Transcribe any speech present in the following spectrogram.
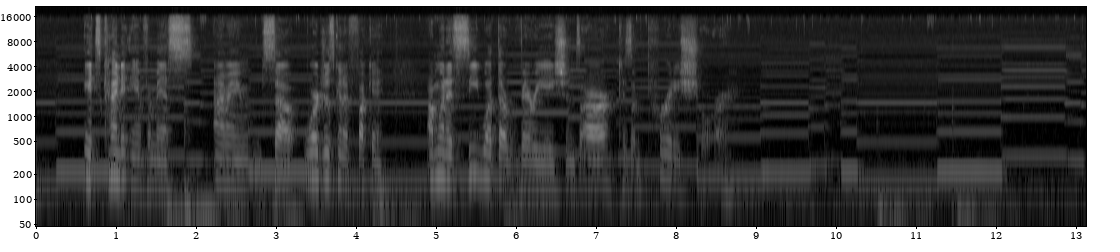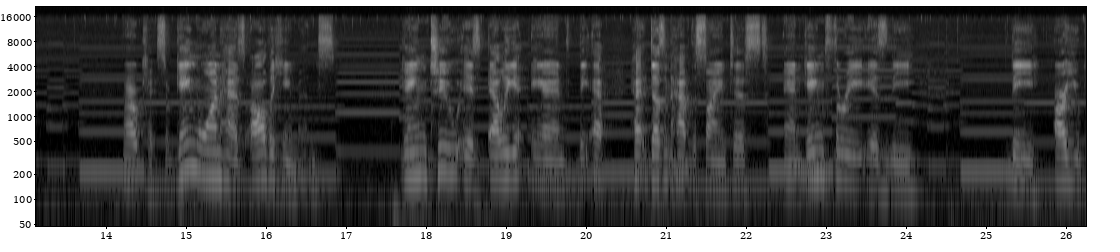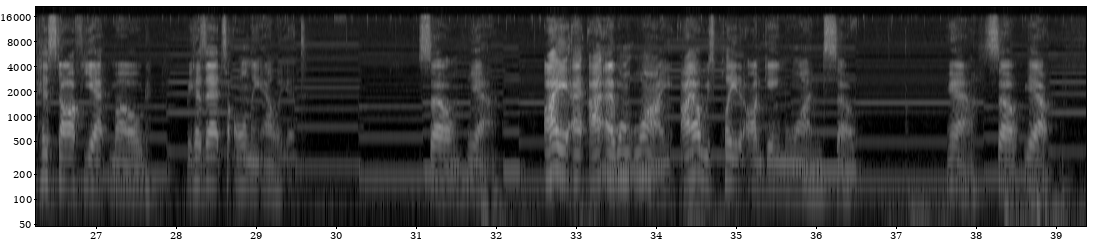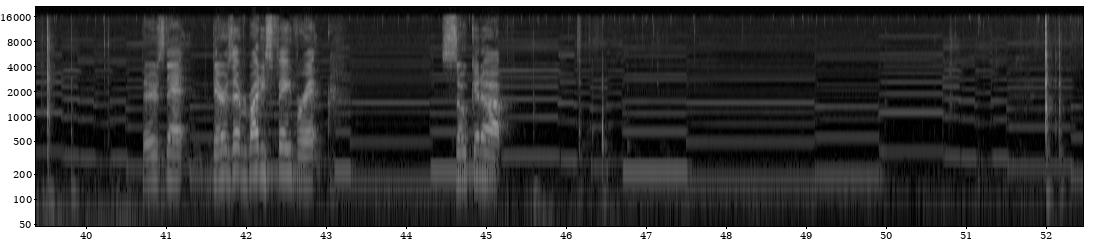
it's kind of infamous. I mean, so we're just gonna fucking. I'm gonna see what the variations are, because I'm pretty sure. Okay, so game one has all the humans. Game two is Elliott and the F doesn't have the scientist, and game three is the the "Are you pissed off yet?" mode because that's only Elliott. So yeah, I I I won't lie. I always played it on game one, so yeah. So yeah, there's that. There's everybody's favorite. Soak it up.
